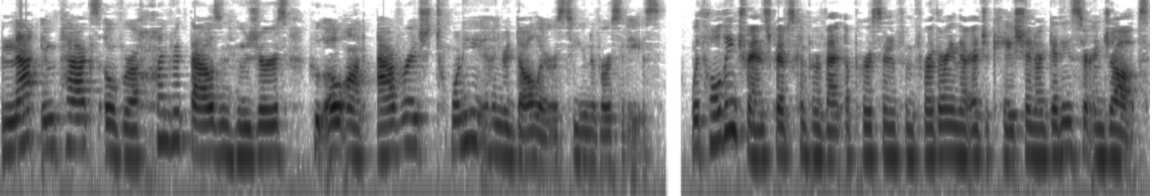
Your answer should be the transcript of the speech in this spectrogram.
and that impacts over 100,000 Hoosiers who owe on average $2,800 to universities. Withholding transcripts can prevent a person from furthering their education or getting certain jobs,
